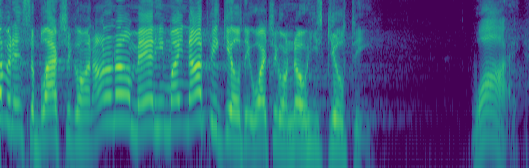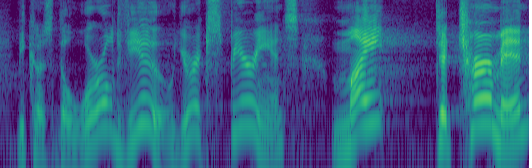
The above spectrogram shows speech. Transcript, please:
evidence, the blacks are going, I don't know, man, he might not be guilty. Whites are going, no, he's guilty. Why? because the worldview, your experience, might determine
